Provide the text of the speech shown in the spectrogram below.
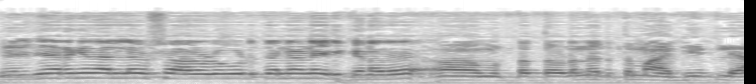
വിരിഞ്ഞിറങ്ങി നല്ല ഉഷാറോട് കൂടി തന്നെയാണ് ഇരിക്കുന്നത് മുട്ടത്തോടെ നിന്ന് എടുത്ത് മാറ്റിയിട്ടില്ല.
